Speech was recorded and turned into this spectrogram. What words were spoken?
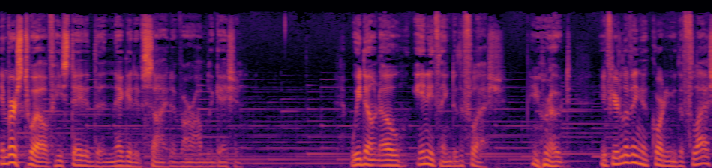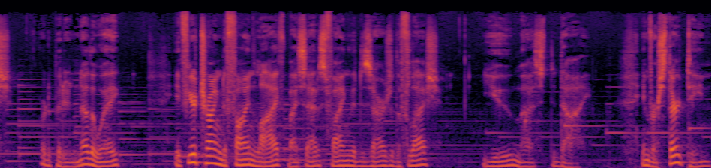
In verse 12, he stated the negative side of our obligation. We don't owe anything to the flesh. He wrote, If you're living according to the flesh, or to put it another way, if you're trying to find life by satisfying the desires of the flesh, you must die. In verse 13,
